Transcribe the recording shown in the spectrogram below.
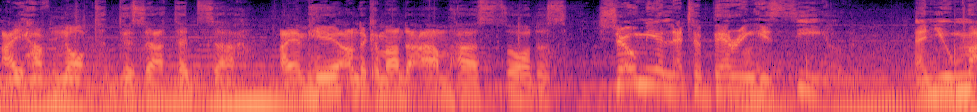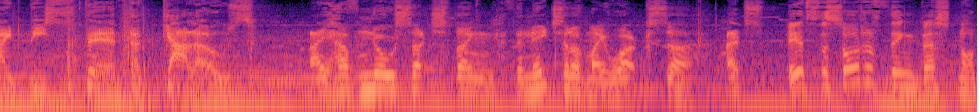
I have not deserted, sir. I am here under Commander Amherst's orders. Show me a letter bearing his seal, and you might be spared the gallows. I have no such thing. The nature of my work, sir. It's... It's the sort of thing best not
